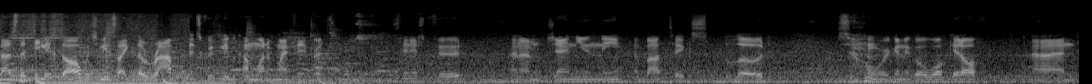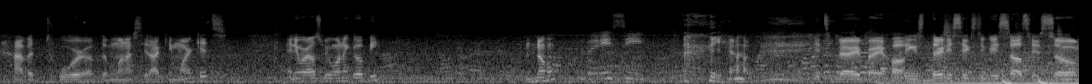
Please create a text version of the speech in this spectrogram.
That's the tilikto, which means like the wrap. It's quickly become one of my favorites. Finished food, and I'm genuinely about to explode. So we're gonna go walk it off and have a tour of the Monastiraki markets. Anywhere else we want to go, Be? No? To the AC. yeah, it's very, very hot. I think it's 36 degrees Celsius, so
